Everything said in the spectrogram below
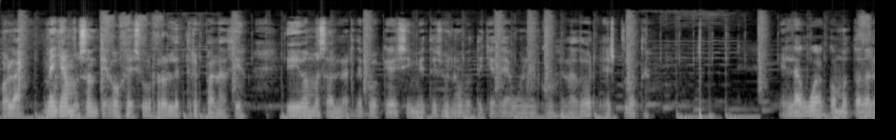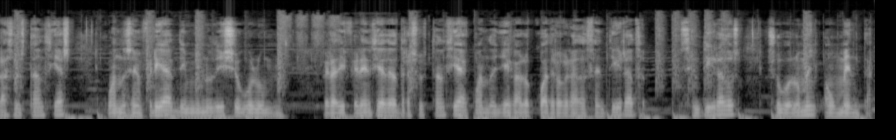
Hola, me llamo Santiago Jesús Robles Tres Palacios y hoy vamos a hablar de por qué si metes una botella de agua en el congelador explota. El agua, como todas las sustancias, cuando se enfría disminuye su volumen, pero a diferencia de otras sustancias, cuando llega a los 4 grados centígrados, su volumen aumenta.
